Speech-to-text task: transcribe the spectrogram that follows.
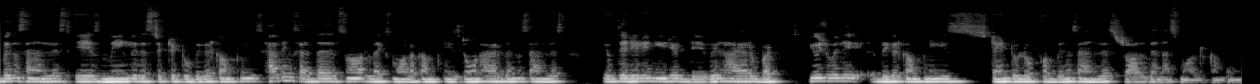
business analyst is mainly restricted to bigger companies. Having said that, it's not like smaller companies don't hire business analysts if they really need it they will hire but usually bigger companies tend to look for business analysts rather than a smaller company.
